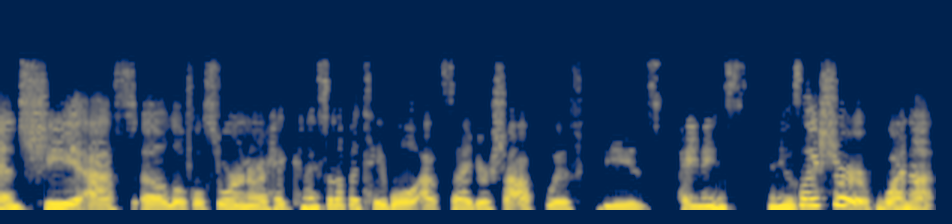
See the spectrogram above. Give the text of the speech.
And she asked a local store owner, Hey, can I set up a table outside your shop with these paintings? And he was like, Sure, why not?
